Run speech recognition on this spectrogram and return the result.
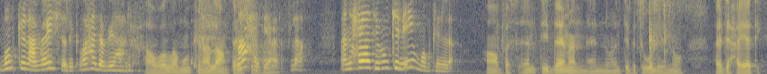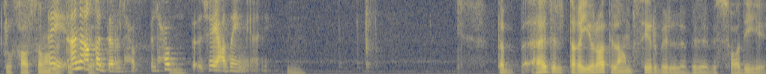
ممكن عم عيش لك ما حدا بيعرف. آه والله ممكن هلا عم تعيشي ما حد. يعرف لا. أنا حياتي ممكن إيه ممكن لا. آه بس أنت دائما إنه أنت بتقولي إنه هذه حياتك الخاصة ما اي أنا أقدر الحب. الحب شيء عظيم يعني. طب هذه التغيرات اللي عم. بال- بالسعودية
